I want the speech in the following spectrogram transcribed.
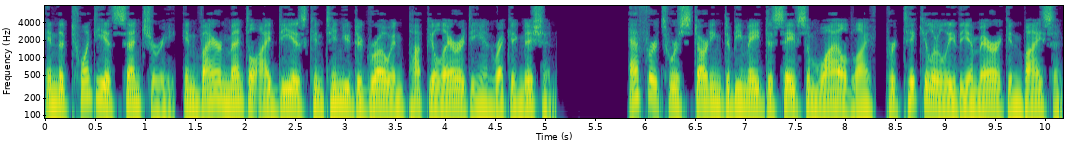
In the 20th century, environmental ideas continued to grow in popularity and recognition. Efforts were starting to be made to save some wildlife, particularly the American bison.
